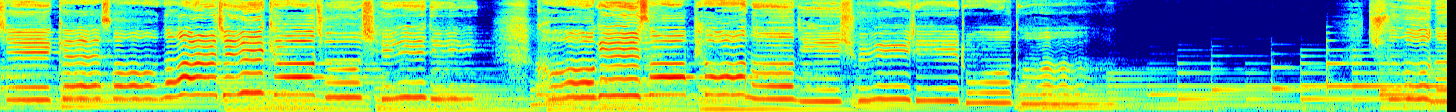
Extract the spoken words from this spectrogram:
아버지께서 날 지켜주시니 거기서 편안히 쉬리로다. 주는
